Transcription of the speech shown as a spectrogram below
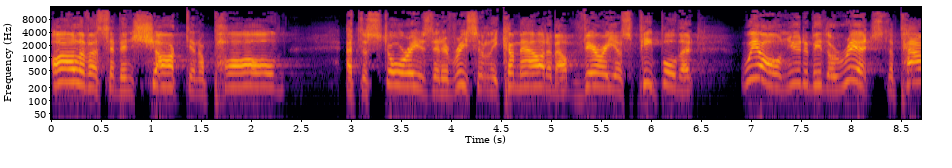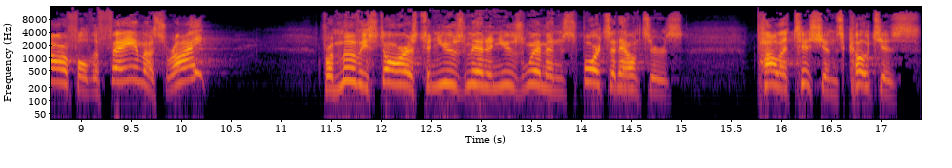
All of us have been shocked and appalled at the stories that have recently come out about various people that we all knew to be the rich, the powerful, the famous, right? From movie stars to newsmen and newswomen, sports announcers, politicians, coaches,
